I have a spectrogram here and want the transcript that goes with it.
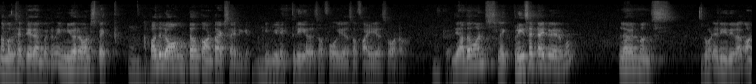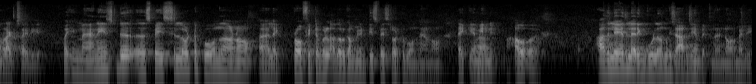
നമുക്ക് സെറ്റ് ചെയ്താൻ പറ്റും ഇൻ യുവർ ഓൺ സ്പെക് അപ്പോൾ അത് ലോങ് ടേം കോൺട്രാക്ട്സ് ആയിരിക്കും. ഇ be like three years or four years or five years whatever the other ones like preset ആയിട്ട് വരുമ്പം ലെവൻ മന്ത്സ് രീതിയിലുള്ള കോൺട്രാക്ട്സ് ആയിരിക്കും. അപ്പോൾ ഈ മാനേജ്ഡ് സ്പേസിലോട്ട് പോകുന്നതാണോ ലൈക്ക് പ്രോഫിറ്റബിൾ അതോ കമ്മ്യൂണിറ്റി സ്പേസിലോട്ട് പോകുന്നതാണോ? ലൈക്ക് ഐ മീൻ ഹൗ അതിലേതിലായിരിക്കും കൂടുതൽ നമുക്ക് ചാർജ് ചെയ്യാൻ പറ്റുന്നത് നോർമലി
